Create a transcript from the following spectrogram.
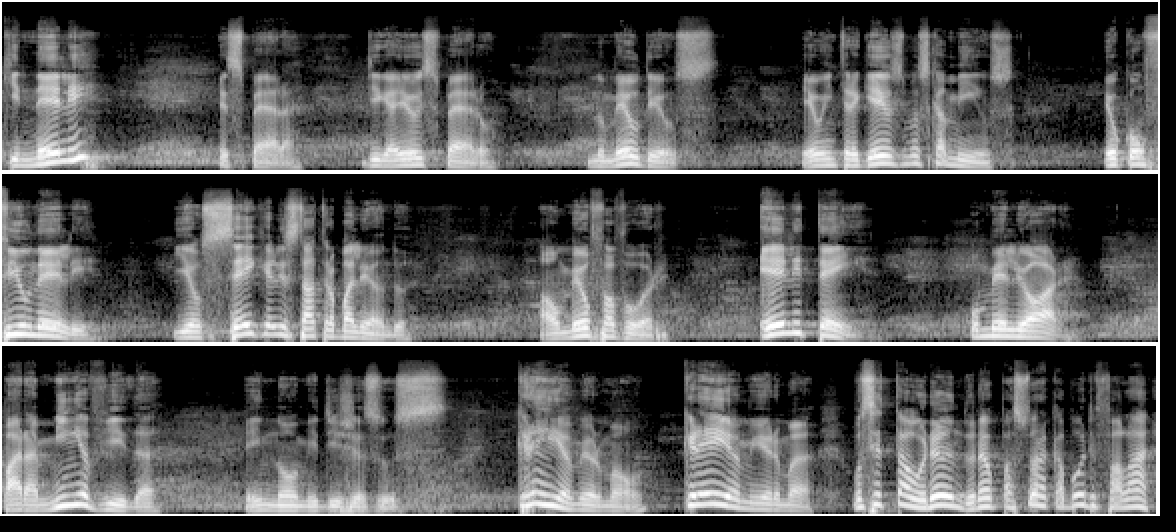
que nele espera. Diga, eu espero no meu Deus. Eu entreguei os meus caminhos, eu confio nele e eu sei que ele está trabalhando ao meu favor. Ele tem o melhor para a minha vida, em nome de Jesus. Creia, meu irmão, creia, minha irmã. Você está orando, né? O pastor acabou de falar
